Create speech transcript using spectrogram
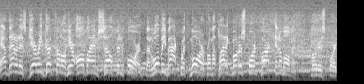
And then it is Gary Goodfellow here all by himself in fourth. And we'll be back with more from Atlantic Motorsport Park in a moment. Motorsport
